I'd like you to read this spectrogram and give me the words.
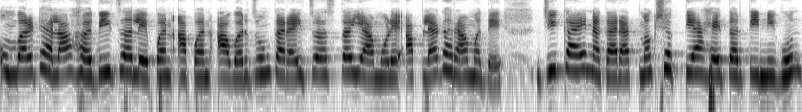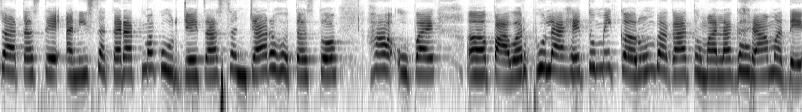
उंबरठ्याला हळदीचं लेपन आपण आवर्जून करायचं असतं. यामुळे आपल्या घरामध्ये जी काय नकारात्मक शक्ती आहे तर ती निघून जात असते आणि सकारात्मक ऊर्जेचा संचार होत असतो. हा उपाय पॉवरफुल आहे. तुम्ही करून बघा. तुम्हाला घरामध्ये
